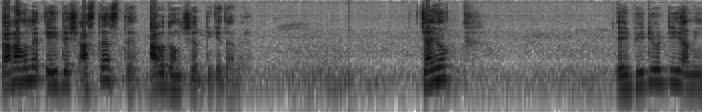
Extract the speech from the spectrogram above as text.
তা না হলে এই দেশ আস্তে আস্তে আরও ধ্বংসের দিকে যাবে। যাই হোক এই ভিডিওটি আমি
